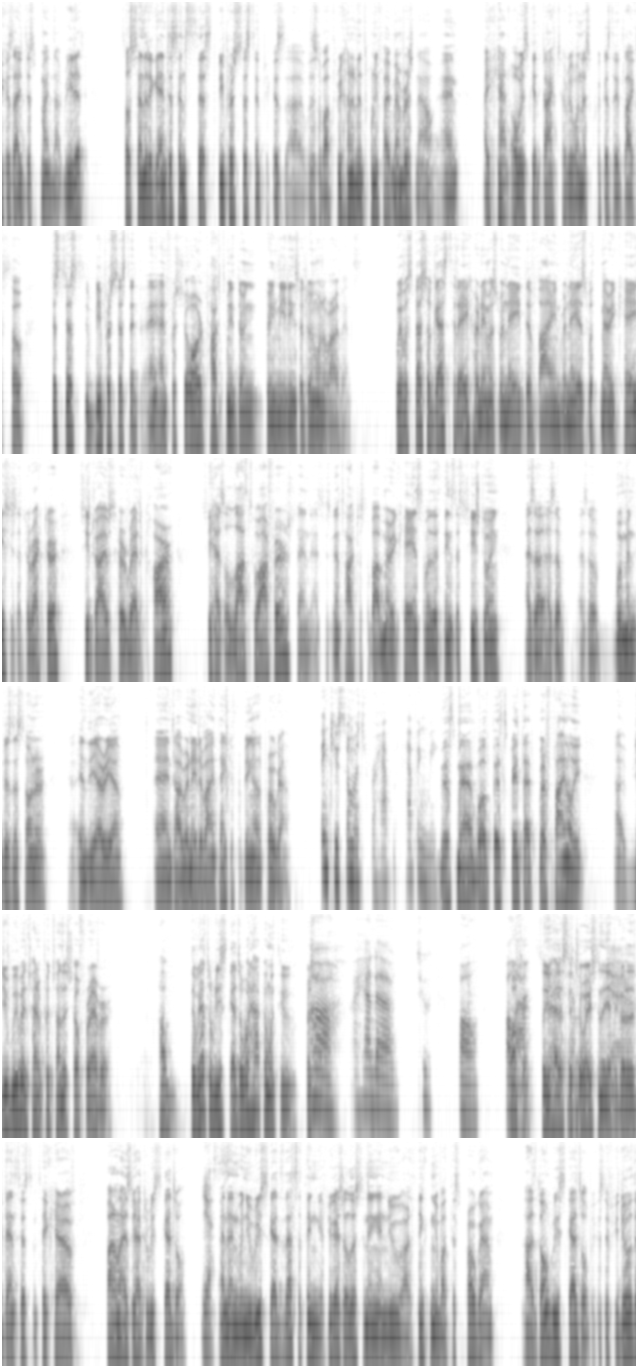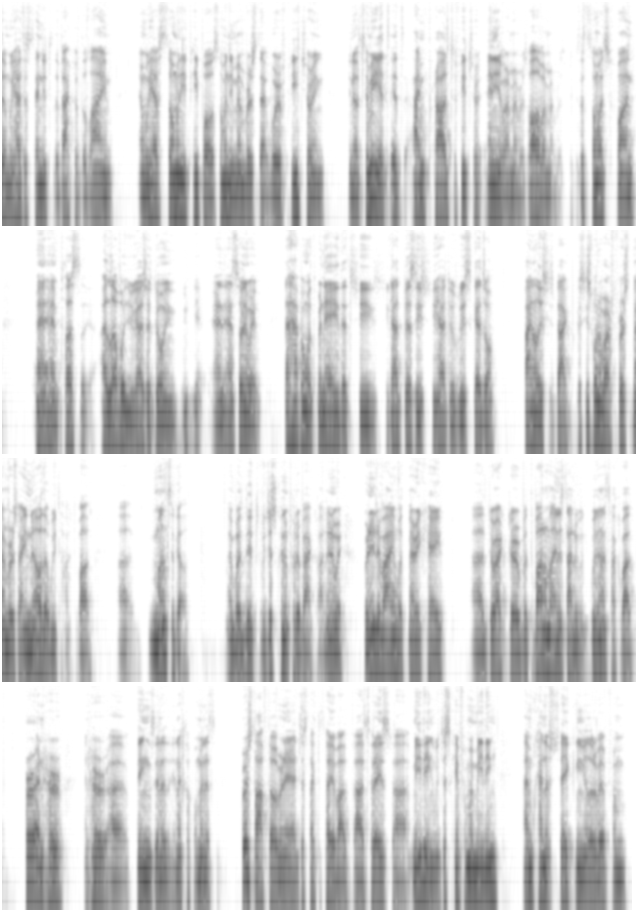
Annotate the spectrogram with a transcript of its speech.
because I just might not read it. So send it again. Just insist. Be persistent because uh, there's about 325 members now, and I can't always get back to everyone as quick as they'd like. So just just be persistent, and, and for sure, talk to me during during meetings or during one of our events. We have a special guest today. Her name is Renee Devine. Renee is with Mary Kay. She's a director. She drives her red car. She has a lot to offer, and, and she's going to talk to us about Mary Kay and some of the things that she's doing as a as a as a woman business owner in the area. And uh, Renee Devine, thank you for being on the program. Thank you so much for ha- having me. Yes, ma'am. Well, it's great that we're finally. Uh, you, we've been trying to put you on the show forever. How did we have to reschedule? What happened with you first? Ah, I had a tooth fall. fall okay, out. so you had a situation that you had to go to the dentist and take care of. Bottom line is you had to reschedule. Yes. And then when you reschedule, that's the thing. If you guys are listening and you are thinking about this program, uh, don't reschedule because if you do, then we have to send you to the back of the line. And we have so many people, so many members that we're featuring. You know, to me, it's it's. I'm proud to feature any of our members, all of our members, because it's so much fun. And, and plus, I love what you guys are doing. And and so anyway, that happened with Renee. That she she got busy. She had to reschedule. Finally, she's back because she's one of our first members. I know that we talked about uh, months ago but it, we just couldn't put it back on. Anyway, Renee Devine with Mary Kay, uh, director. But the bottom line is not. We're going to talk about her and her and her uh, things in a, in a couple minutes. First off, though, Renee, I'd just like to tell you about uh, today's uh, meeting. We just came from a meeting. I'm kind of shaking a little bit from,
